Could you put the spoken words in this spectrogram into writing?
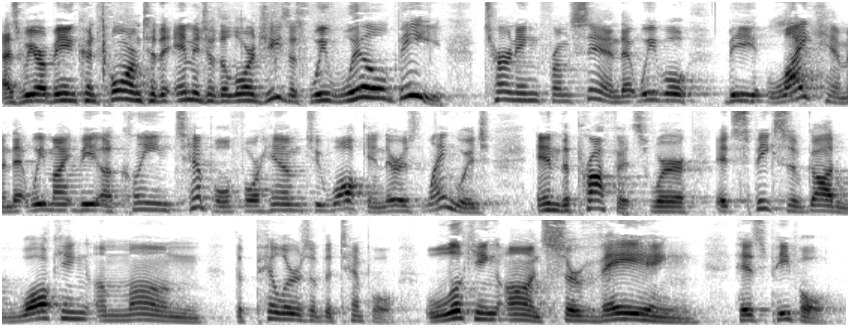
As we are being conformed to the image of the Lord Jesus, we will be turning from sin, that we will be like him, and that we might be a clean temple for him to walk in. There is language in the prophets where it speaks of God walking among the pillars of the temple, looking on, surveying his people.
